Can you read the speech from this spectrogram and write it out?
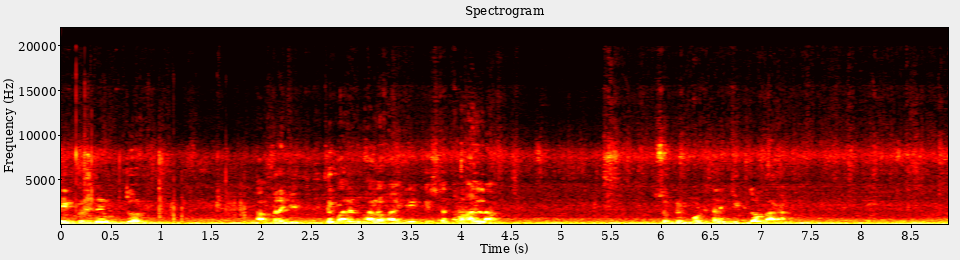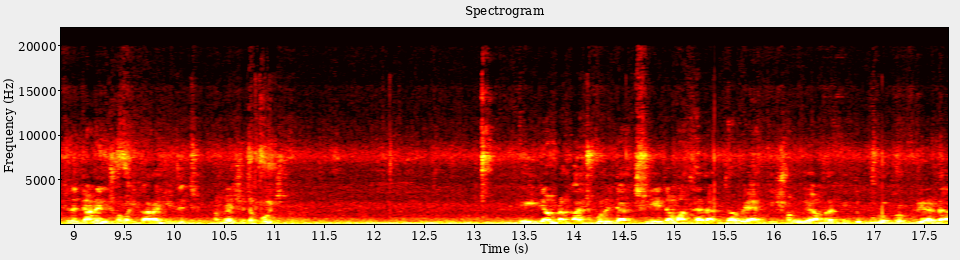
এই প্রশ্নের উত্তর আপনারা যদি দিতে পারেন? ভালো হয় যে কেসটা তো হারলাম সুপ্রিম কোর্টে তাহলে জিতলো কারা? সেটা জানেন সবাই কারা জিতেছে আমি আর সেটা বলছি না। এই যে আমরা কাজ করে যাচ্ছি এটা মাথায় রাখতে হবে একই সঙ্গে আমরা কিন্তু পুরো প্রক্রিয়াটা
